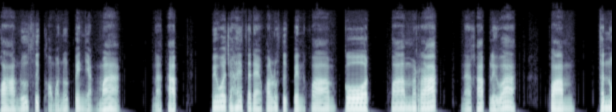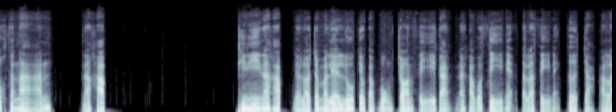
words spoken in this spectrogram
ความรู้สึกของมนุษย์เป็นอย่างมากนะครับ ไม่ว่าจะให้แสดงความรู้สึกเป็นความโกรธความรักนะครับ หรือว่า ความสนุกสนานนะครับ ทีนี้นะครับ เดี๋ยวเราจะมาเรียนรู้เกี่ยวกับวงจรสีกันนะครับ ว่าสีเนี่ยแต่ละสีเนี่ยเกิดจากอะไร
